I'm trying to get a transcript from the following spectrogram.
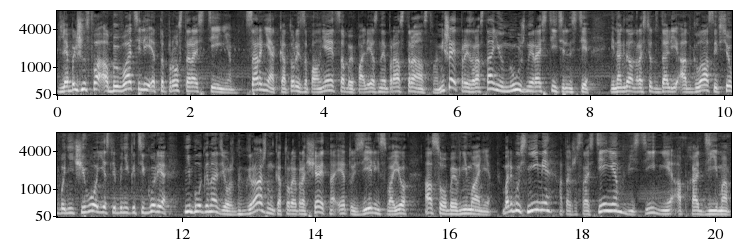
Для большинства обывателей это просто растение. Сорняк, который заполняет собой полезное пространство, мешает произрастанию нужной растительности. Иногда он растет вдали от глаз, и все бы ничего, если бы не категория неблагонадежных граждан, которая обращает на эту зелень свое особое внимание. Борьбу с ними, а также с растением вести необходимо.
